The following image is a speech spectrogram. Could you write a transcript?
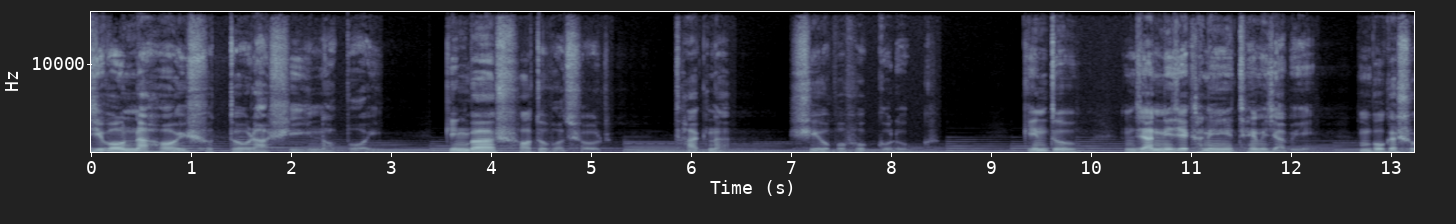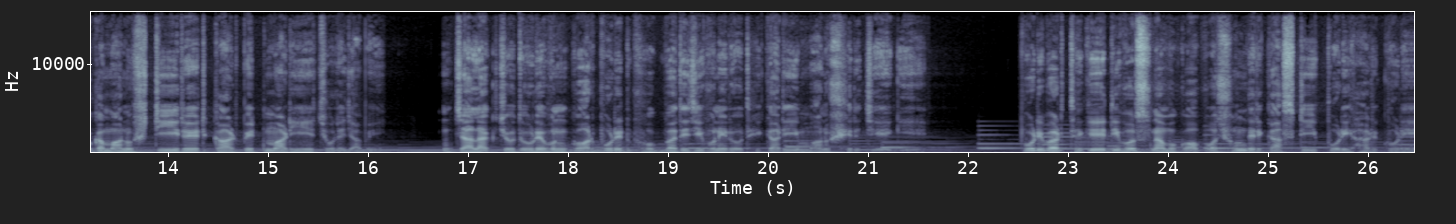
জীবন না হয় সত্তর আশি নব্বই কিংবা শত বছর। থাক না, সে উপভোগ করুক। কিন্তু জার্নি যেখানে থেমে যাবে, বোকাশোকা মানুষটি রেড কার্পেট মারিয়ে চলে যাবে। চালাক চতুর এবং কর্পোরেট ভোগবাদী জীবনের অধিকারী মানুষের চেয়ে গিয়ে পরিবার থেকে ডিভোর্স নামক অপছন্দের কাজটি পরিহার করে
